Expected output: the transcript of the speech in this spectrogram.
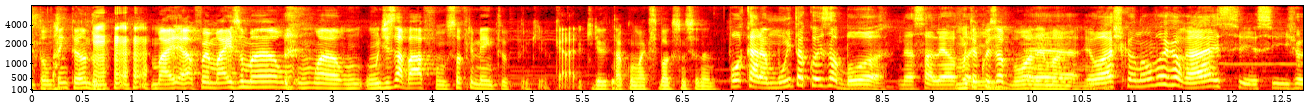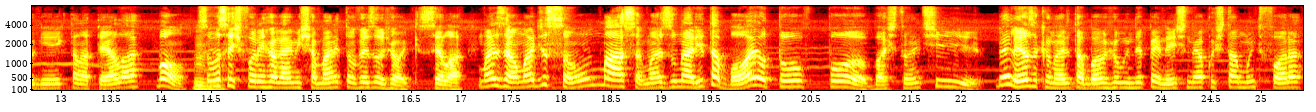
estão tentando. Mas ah, foi mais uma, uma um, um, desabafo, um sofrimento. Porque, caralho, eu queria estar com o Xbox funcionando. Pô, cara, muita coisa boa nessa leva Muita aí. coisa boa, né, é, né, mano? Eu acho que eu não vou jogar esse, esse joguinho aí que tá na tela. Bom, uhum. se vocês forem jogar e me chamarem, talvez eu jogue, sei lá. Mas é uma adição massa. Mas o Narita Boy eu tô pô, bastante. Beleza, que o Narita Boy é um jogo independente, não ia custar muito fora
